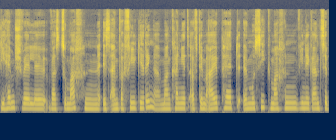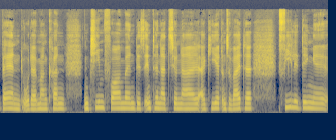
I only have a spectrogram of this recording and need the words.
die Hemmschwelle, was zu machen, ist einfach viel geringer. Man kann jetzt auf dem iPad äh, Musik machen wie eine ganze Band oder man kann ein Team formen, das international agiert und so weiter. Viele Dinge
